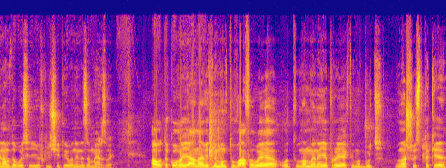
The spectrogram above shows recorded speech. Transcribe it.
нам вдалося її включити, і вони не замерзли. А от такого я навіть не монтував, але от на мене є проєкт, і, мабуть, в нас щось таке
